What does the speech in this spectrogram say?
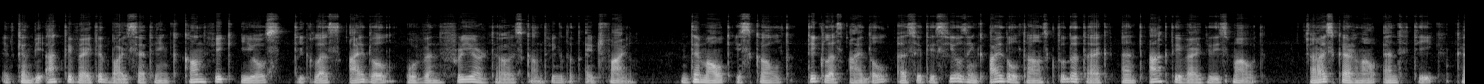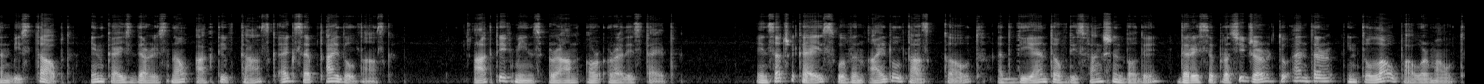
It can be activated by setting config use tickless idle within FreeRTOS config.h file. The mode is called tickless idle as it is using idle task to detect and activate this mode. OS kernel and tick can be stopped in case there is no active task except idle task. Active means run or ready state. In such a case, with an idle task code at the end of this function body, there is a procedure to enter into low power mode.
